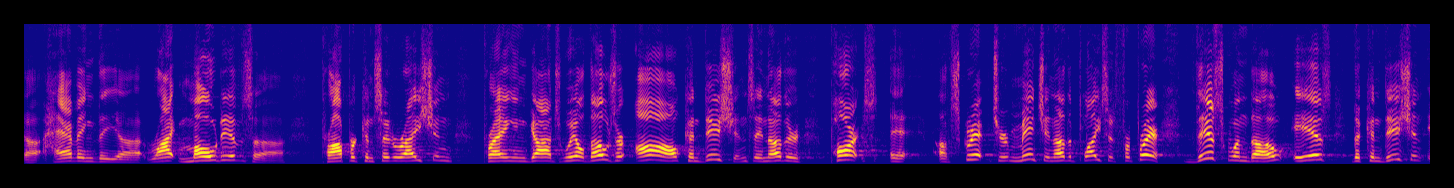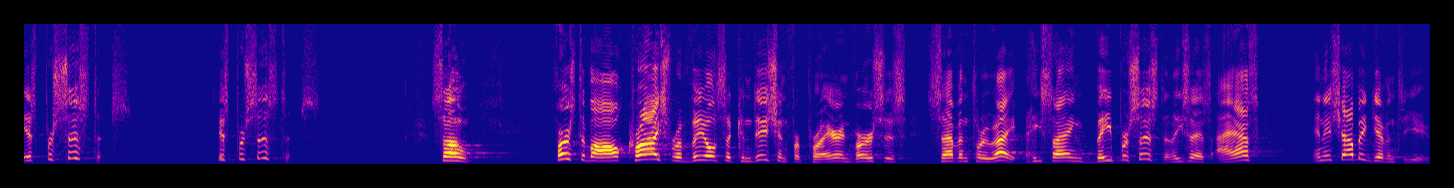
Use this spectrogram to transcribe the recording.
uh, having the uh, right motives, uh, proper consideration, praying in God's will, those are all conditions in other parts uh, of Scripture, mention other places for prayer. This one, though, is the condition is persistence. It's persistence. So, First of all, Christ reveals the condition for prayer in verses 7 through 8. He's saying, Be persistent. He says, Ask, and it shall be given to you.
